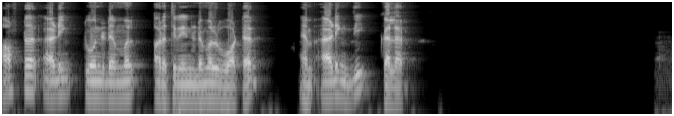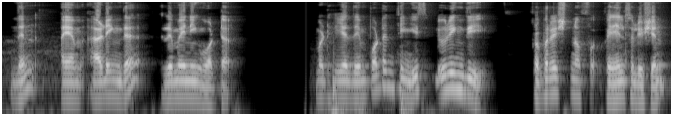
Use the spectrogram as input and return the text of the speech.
After adding 200 ml or 300 ml water I am adding the color. Then I am adding the remaining water. But here the important thing is during the preparation of phenyl solution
